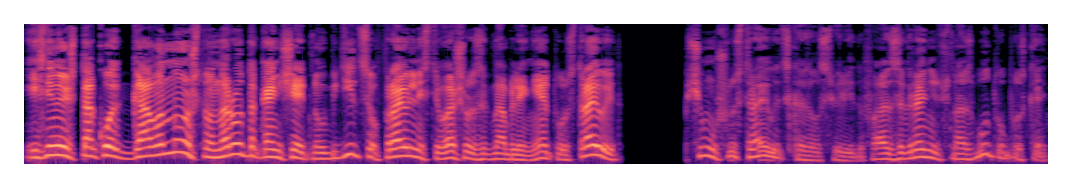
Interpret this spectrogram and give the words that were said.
и снимешь такое говно, что народ окончательно убедится в правильности вашего загнобления. Это устраивает? — Почему ж устраивает, — сказал Свиридов. — А за границу нас будут выпускать?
